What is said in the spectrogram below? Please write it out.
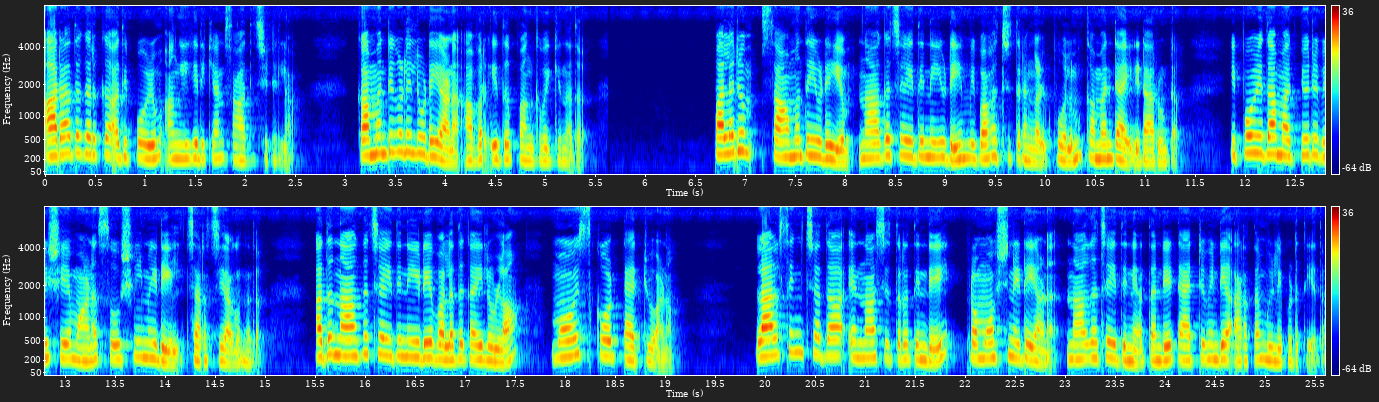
ആരാധകർക്ക് അതിപ്പോഴും അംഗീകരിക്കാൻ സാധിച്ചിട്ടില്ല. കമന്റുകളിലൂടെയാണ് അവർ ഇത് പങ്കുവയ്ക്കുന്നത്. പലരും സാമന്തയുടെയും നാഗചൈതന്യയുടെയും വിവാഹ ചിത്രങ്ങൾ പോലും കമന്റായി ഇടാറുണ്ട്. ഇപ്പോഴിതാ മറ്റൊരു വിഷയമാണ് സോഷ്യൽ മീഡിയയിൽ ചർച്ചയാകുന്നത്. അത് നാഗചൈതന്യയുടെ വലത് കൈയിലുള്ള മോയ്സ്കോട്ട് ടാറ്റു ആണ്. ലാൽ സിംഗ് ചദ എന്ന ചിത്രത്തിന്റെ പ്രൊമോഷനിടെയാണ് നാഗചൈതന്യ തന്റെ ടാറ്റുവിന്റെ അർത്ഥം വെളിപ്പെടുത്തിയത്.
